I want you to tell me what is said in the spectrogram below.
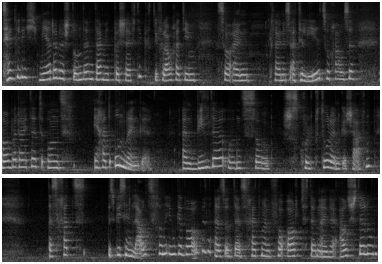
täglich mehrere Stunden damit beschäftigt. Die Frau hat ihm so ein kleines Atelier zu Hause vorbereitet und er hat Unmenge an Bilder und so Skulpturen geschaffen. Das hat ist ein bisschen laut von ihm geworden. Also das hat man vor Ort dann eine Ausstellung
